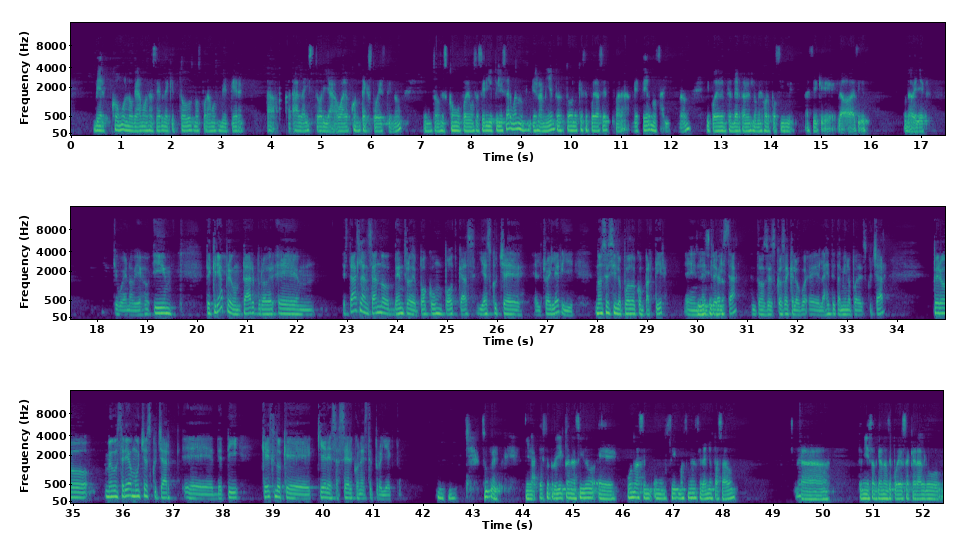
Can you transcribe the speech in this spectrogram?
ver cómo logramos hacer de que todos nos podamos meter a, a la historia o al contexto este, ¿no? Entonces, ¿cómo podemos hacer y utilizar, bueno, herramientas, todo lo que se puede hacer para meternos ahí, ¿no? Y poder entender tal vez lo mejor posible. Así que, no, así es. una belleza. Qué bueno, viejo. Y te quería preguntar, brother, eh, estás lanzando dentro de poco un podcast, ya escuché el trailer y no sé si lo puedo compartir en la entrevista, entonces cosa que eh, la gente también lo puede escuchar, pero me gustaría mucho escuchar eh, de ti qué es lo que quieres hacer con este proyecto. Súper. Mira, este proyecto ha nacido, eh, uno hace, sí, más o menos el año pasado. Uh, tenía esas ganas de poder sacar algo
